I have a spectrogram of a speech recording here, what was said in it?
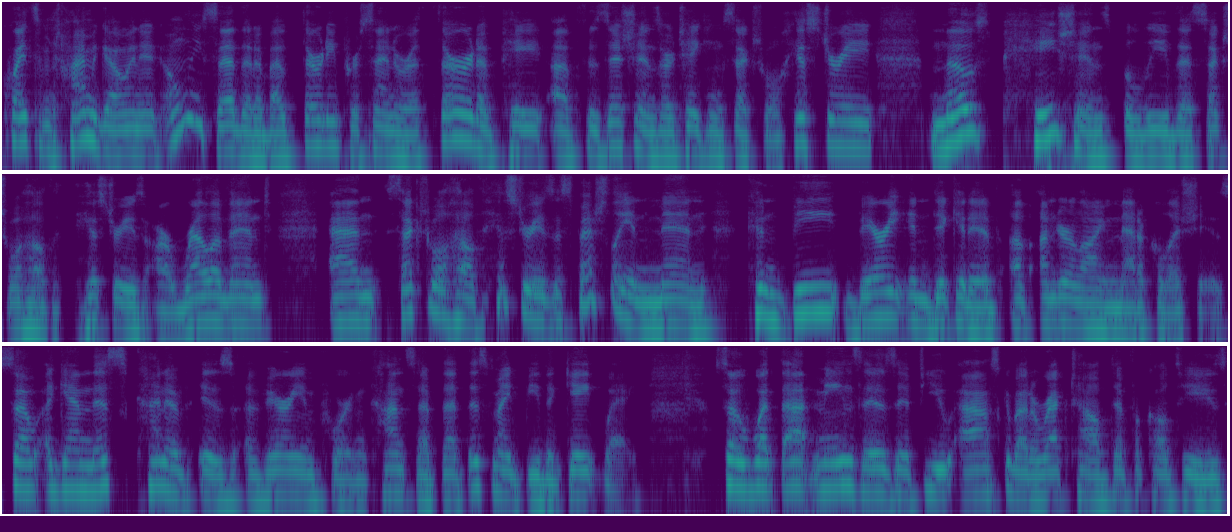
quite some time ago, and it only said that about 30% or a third of, of physicians are taking sexual history. Most patients believe that sexual health histories are relevant, and sexual health histories, especially in men, can be very indicative of underlying medical issues. So, again, this kind of is a very important concept that this might be the gateway. So what that means is if you ask about erectile difficulties,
